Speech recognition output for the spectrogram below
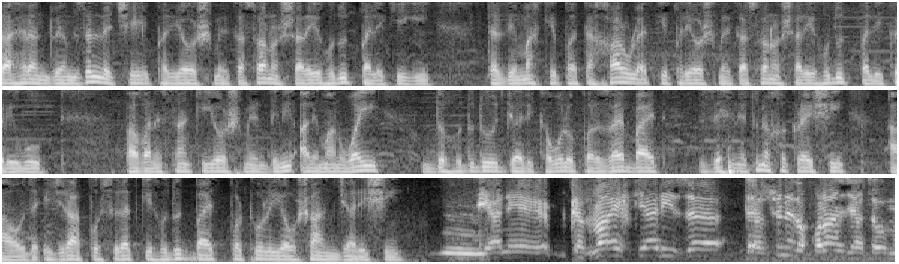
ظاهراً دویم ځل دی چې پر یو شمېر کسانو شرعي حدود پلي کېږي. تر دې مخکې په تخار ولایت کې پر یو شمېر کسانو شرعي حدود پلي کړي وو. په افغانستان کې یو شمېر دیني عالمان وايي، د حدودو جاري کولو پر ځای باید ذهنیتونه ښه کړای شي او د اجرا په صورت کې حدود باید په ټولو یو شان جاري شي. یعنې که زما اختیار وي زه درسونه د قرآن زیاتوم.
